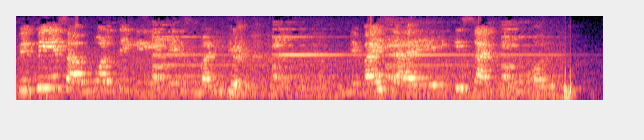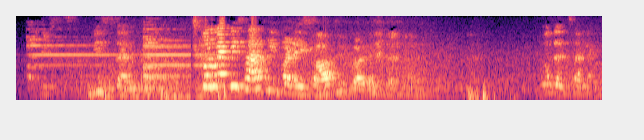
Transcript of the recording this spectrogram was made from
फिर भी ये सब बोलते हैं कि ये तेरे से बड़ी है मैं बाईस इक्कीस साल की हूँ और बीस साल का स्कूल में भी साथ ही पढ़े साथ ही पढ़े बहुत अच्छा लगता है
